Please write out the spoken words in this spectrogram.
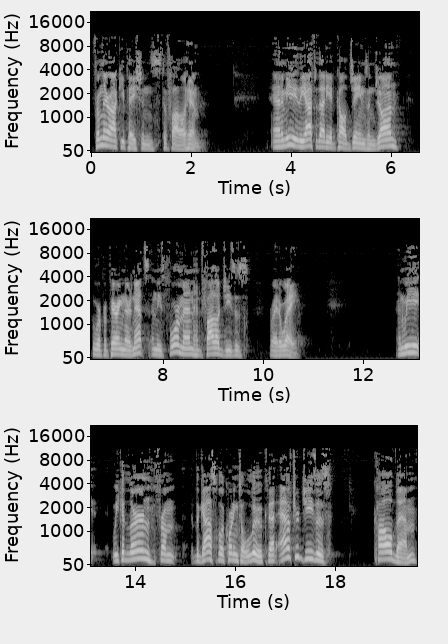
from their occupations to follow him. And immediately after that he had called James and John who were preparing their nets and these four men had followed Jesus right away. And we, we could learn from the gospel according to Luke that after Jesus called them,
